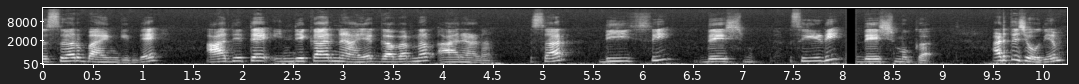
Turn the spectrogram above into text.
Reserve ബാങ്കിന്റെ ആദ്യത്തെ ഇന്ത്യക്കാരനായ ഗവർണർ ആരാണ്? Sir D C Desh C D Deshmukh. അടുത്ത ചോദ്യം.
